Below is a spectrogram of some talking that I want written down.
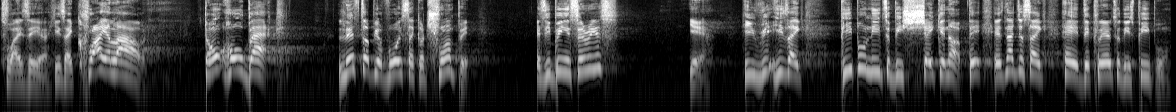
to Isaiah. He's like, Cry aloud, don't hold back, lift up your voice like a trumpet. Is he being serious? Yeah. He re- he's like, people need to be shaken up. They, it's not just like, hey, declare to these people.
